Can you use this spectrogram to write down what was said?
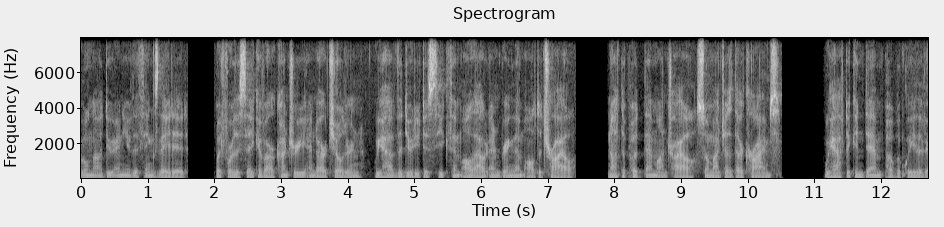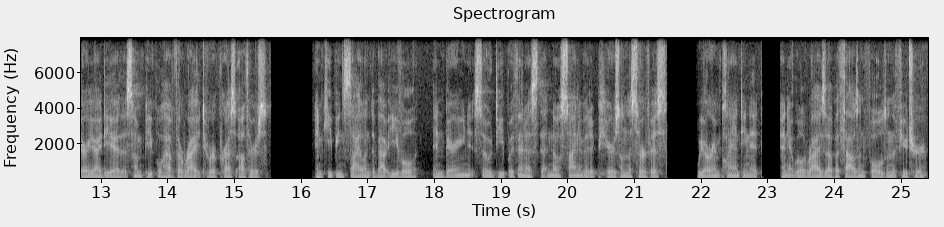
will not do any of the things they did. But for the sake of our country and our children, we have the duty to seek them all out and bring them all to trial, not to put them on trial so much as their crimes. We have to condemn publicly the very idea that some people have the right to repress others. In keeping silent about evil and burying it so deep within us that no sign of it appears on the surface, we are implanting it, and it will rise up a thousandfold in the future.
